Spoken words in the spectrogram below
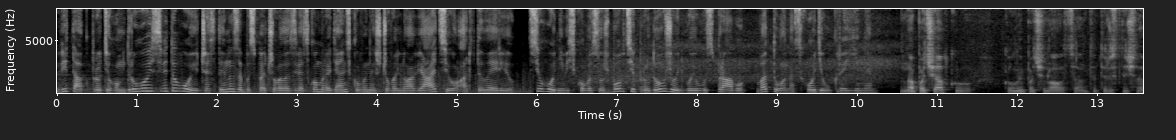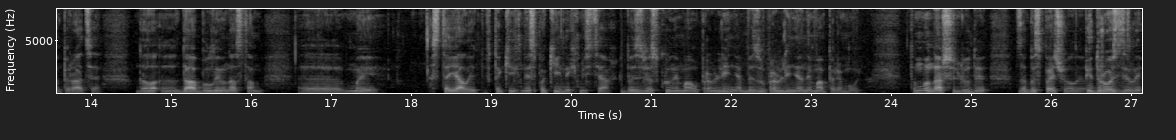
Відтак, протягом Другої світової частина забезпечувала зв'язком радянську винищувальну авіацію, артилерію. Сьогодні військовослужбовці продовжують бойову справу в АТО на сході України. На початку, коли починалася антитерористична операція, да, да, були у нас там, е, ми стояли в таких неспокійних місцях. Без зв'язку нема управління, без управління нема перемоги. Тому наші люди забезпечували підрозділи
